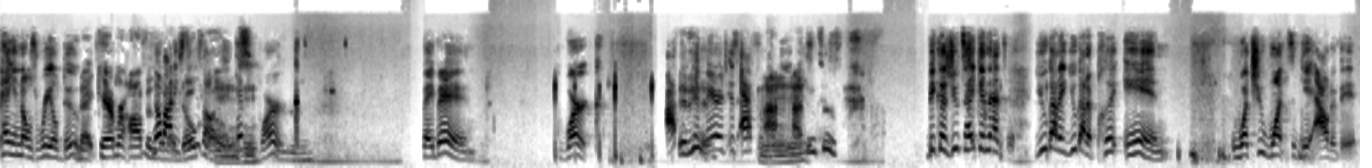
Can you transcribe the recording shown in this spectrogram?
paying those real dues. When that camera off is Nobody when that door sees all closed. that. It's work, baby. Work. I think It that is. marriage is absolutely I, I do too. Because you taking that you gotta you gotta put in what you want to get out of it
